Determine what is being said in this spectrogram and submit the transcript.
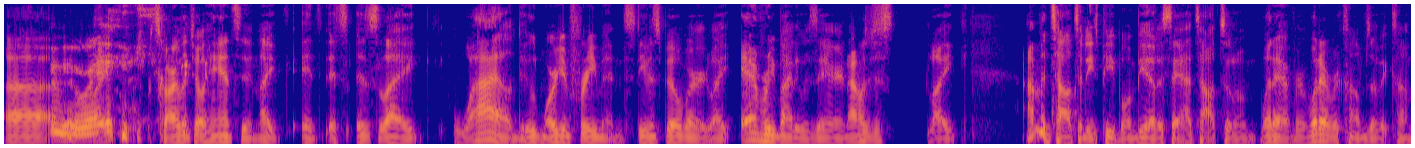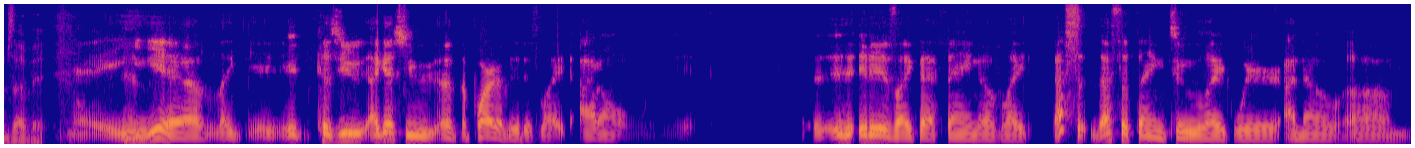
Uh, right. Like Scarlett Johansson, like it's it's it's like wild, dude. Morgan Freeman, Steven Spielberg, like everybody was there, and I was just like, I'm gonna talk to these people and be able to say I talked to them. Whatever, whatever comes of it, comes of it. Yeah, yeah like it because you, I guess you, uh, the part of it is like I don't. It, it is like that thing of like that's that's the thing too. Like where I know um,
